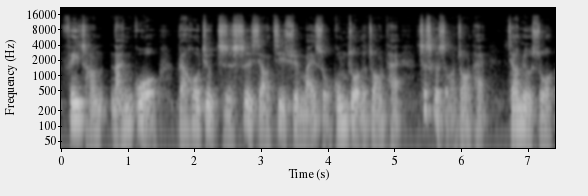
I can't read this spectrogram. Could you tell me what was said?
非常难过，然后就只是想继续埋首工作的状态。这是个什么状态？加缪说：“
